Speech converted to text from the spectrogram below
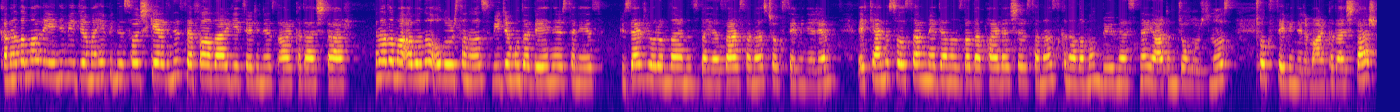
Kanalıma ve yeni videoma hepiniz hoş geldiniz, sefalar getirdiniz arkadaşlar. Kanalıma abone olursanız, videomu da beğenirseniz, güzel yorumlarınızı da yazarsanız çok sevinirim. Ve kendi sosyal medyanızda da paylaşırsanız kanalımın büyümesine yardımcı olursunuz. Çok sevinirim arkadaşlar.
